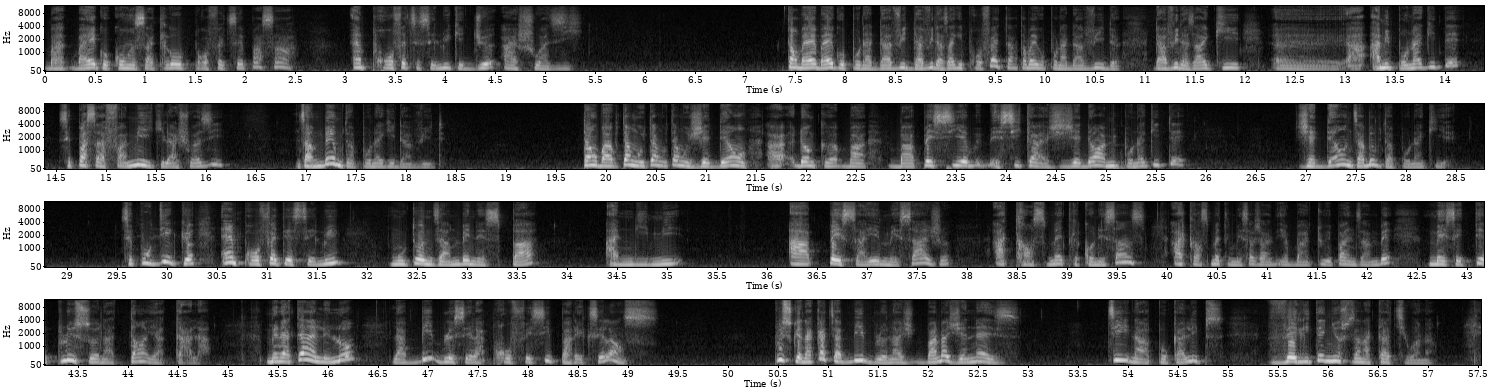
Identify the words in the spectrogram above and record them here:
bah, bah, consacré au prophète. C'est pas ça. Un prophète, c'est celui que Dieu a choisi. Tant bah, bah, pour David, David a prophète. Tant bah, pour David, David a qui euh, a mis pour C'est pas sa famille qui l'a choisi. Nzambe muta pour David. Tant tant tant Gédéon donc ba ba pesi esika Gédéon a mis pour quitter. Gédéon Nzambe muta pour qui c'est pour dire que un prophète est celui, Mouton Nzambe, n'est-ce pas, animi à un message, à transmettre connaissance, à transmettre message à Batu et pas Nzambe, mais c'était plus Nathan et Akala. Mais Nathan et Lelo, la Bible, c'est la prophétie par excellence. Puisque dans la Bible, dans la Genèse, ti na Apocalypse, vérité nous sommes na wana.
